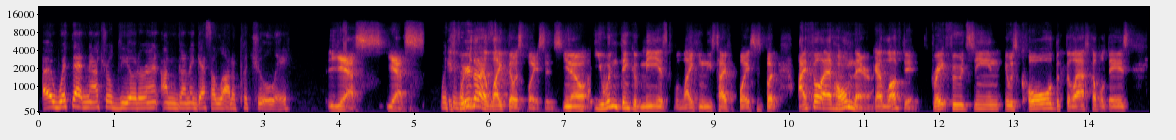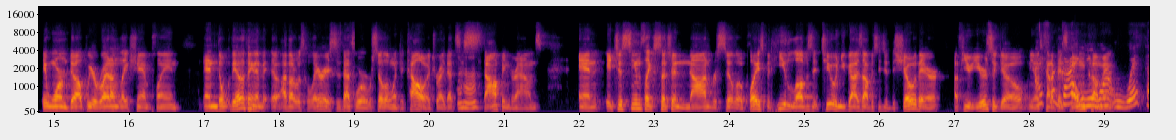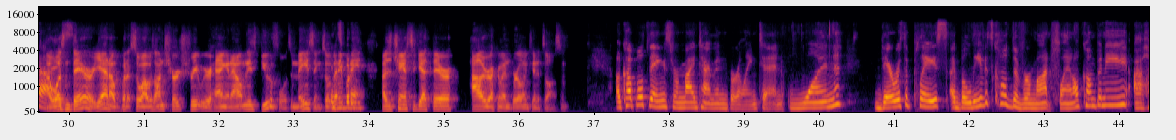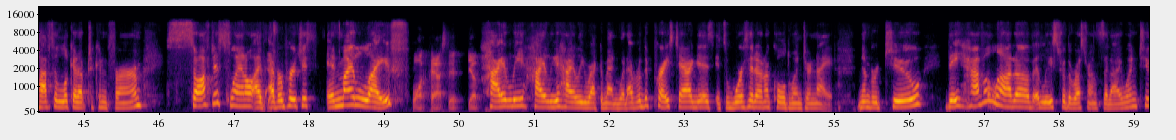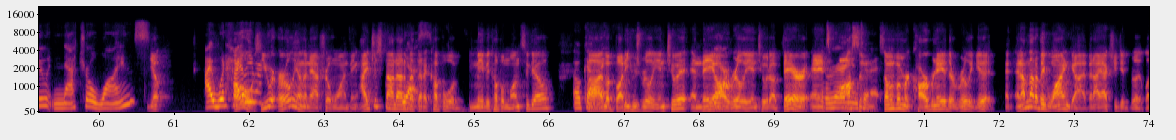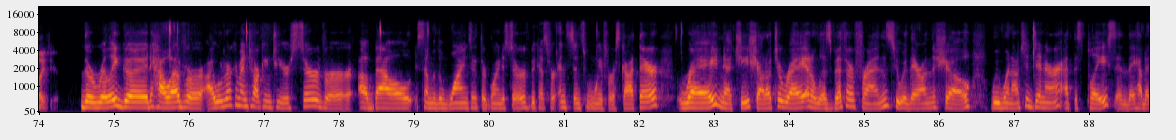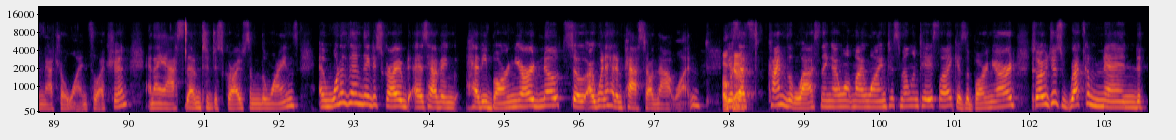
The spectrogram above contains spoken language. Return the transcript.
Uh, with that natural deodorant, I'm to guess a lot of patchouli. Yes, yes. Which it's weird that I like those places. You know, you wouldn't think of me as liking these type of places, but I felt at home there. I loved it. Great food scene. It was cold, but the last couple of days it warmed up. We were right on Lake Champlain. And the, the other thing that I thought was hilarious is that's where Rosillo went to college, right? That's his Uh-huh. stomping grounds. And it just seems like such a non Rosillo place, but he loves it too. And you guys obviously did the show there a few years ago. You know, I it's kind of his homecoming. with us. I wasn't there. Yeah, no, but so I was on Church Street. We were hanging out. I mean, it's beautiful. It's amazing. So if It's anybody great. has a chance to get there, highly recommend Burlington. It's awesome. A couple things from my time in Burlington. One, there was a place, I believe it's called the Vermont Flannel Company. I'll have to look it up to confirm. Softest flannel I've Yep. ever purchased in my life. Walk past it. Yep. highly, highly, highly recommend. Whatever the price tag is, it's worth it on a cold winter night. Number two, they have a lot of, at least for the restaurants that I went to, natural wines. Yep. I would highly Oh, so you were early on the natural wine thing. I just found out about that a couple of maybe a couple months ago. okay. Uh, I have a buddy who's really into it, and they Yeah. are really into it up there, and it's They're very into awesome. it. Some of them are carbonated; they're really good. And, and I'm not a big wine guy, but I actually did really like it. They're really good. However, I would recommend talking to your server about some of the wines that they're going to serve. Because, for instance, when we first got there, Ray, Netchi, shout out to Ray and Elizabeth, our friends who were there on the show. We went out to dinner at this place and they had a natural wine selection. And I asked them to describe some of the wines. And one of them they described as having heavy barnyard notes. So I went ahead and passed on that one because that's kind of the last thing I want my wine to smell and taste like is a barnyard. So I would just recommend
